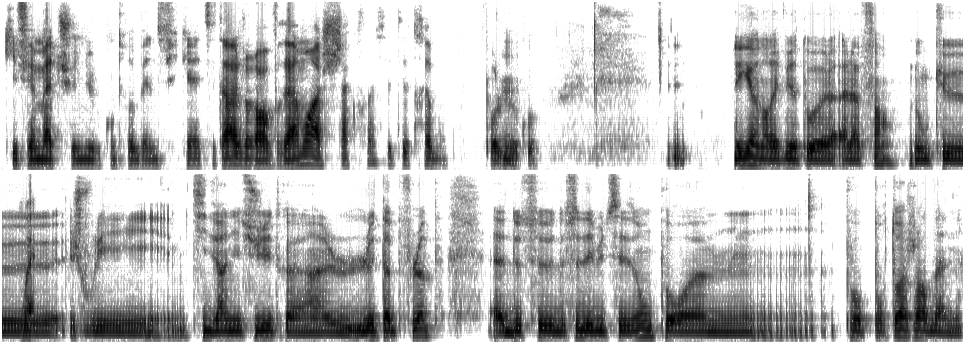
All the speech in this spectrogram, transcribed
qui fait match nul contre Benfica, etc. Genre vraiment à chaque fois c'était très bon pour le mm. coup. Les gars, on arrive bientôt à la fin. Donc, euh, je voulais un petit dernier sujet, le top flop euh, de ce, de ce début de saison pour, euh, pour, pour toi, Jordan.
